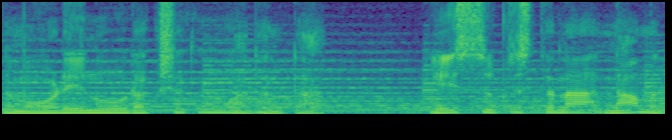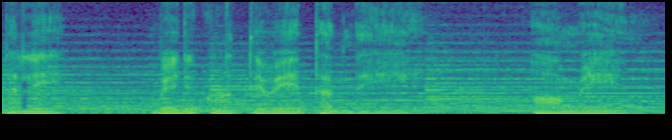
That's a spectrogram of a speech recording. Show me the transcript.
ನಮ್ಮ ಒಡೆಯನೂ ರಕ್ಷಕನೂ ಆದಂಥ ಯೇಸು ಕ್ರಿಸ್ತನ ನಾಮದಲ್ಲಿ ಬೇಡಿಕೊಳ್ಳುತ್ತೇವೆ ತಂದೆಯೇ. ಆಮೇನ್.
